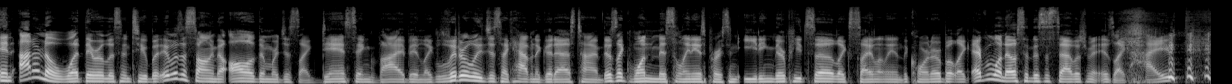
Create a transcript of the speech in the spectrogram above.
and I don't know what they were listening to, but it was a song that all of them were just like dancing, vibing, like literally just like having a good ass time. There's like one miscellaneous person eating their pizza like silently in the corner, but like everyone else in this establishment is like hype.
